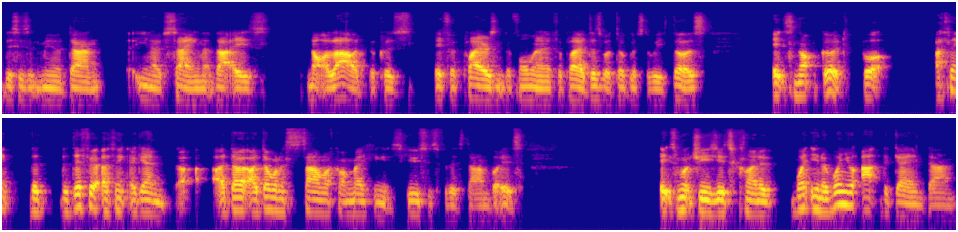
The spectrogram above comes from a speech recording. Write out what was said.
this isn't me or Dan, you know, saying that that is not allowed because if a player isn't performing and if a player does what Douglas Luiz does, it's not good. But I think the the different. I think again, I don't I don't want to sound like I'm making excuses for this, Dan, but it's it's much easier to kind of when you know when you're at the game, Dan.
